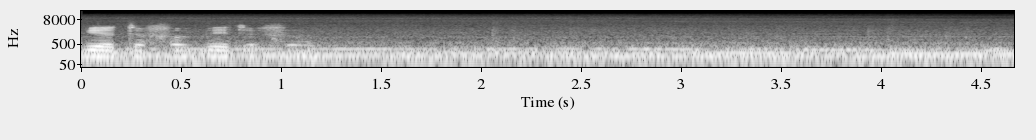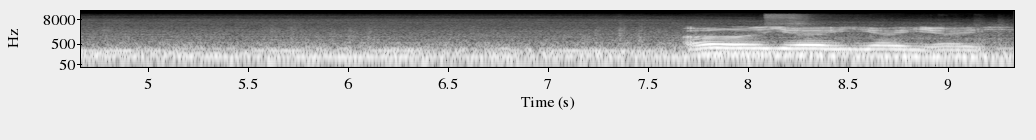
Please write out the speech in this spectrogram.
Beautiful beautiful. Oh yeah yeah yeah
